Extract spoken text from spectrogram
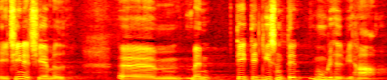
i teenagehjemmet. Øh, men det, det er ligesom den mulighed, vi har.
